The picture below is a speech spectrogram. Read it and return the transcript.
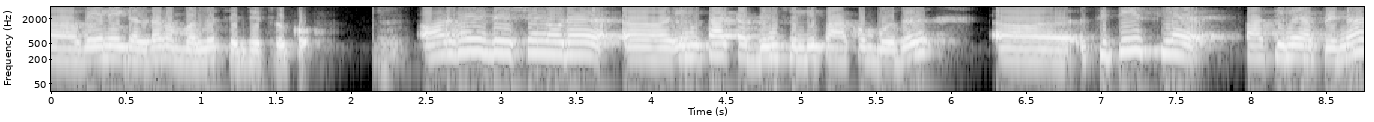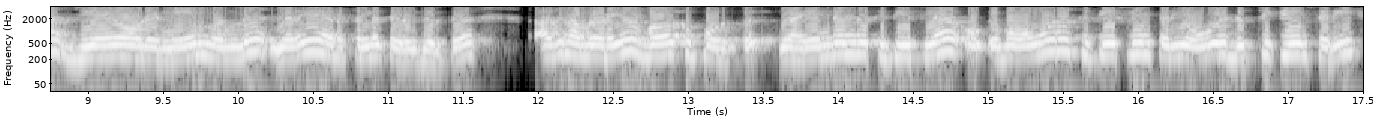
ஆஹ், வேலைகள் தான் நம்ம வந்து செஞ்சுட்டு இருக்கோம். ஆர்கனைசேஷனோட இம்பாக்ட் அப்படின்னு சொல்லி பார்க்கும்போது சிட்டிஸ்ல பாத்தீங்க அப்படின்னா ஜியோட நேம் வந்து நிறைய இடத்துல தெரிஞ்சிருக்கு. அது நம்மளுடைய ஒர்க் பொறுத்து. நான் எந்தெந்த சிட்டிஸ்ல இப்போ ஒவ்வொரு சிட்டிஸ்லயும் சரி ஒவ்வொரு டிஸ்ட்ரிக்ட்லயும் சரி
